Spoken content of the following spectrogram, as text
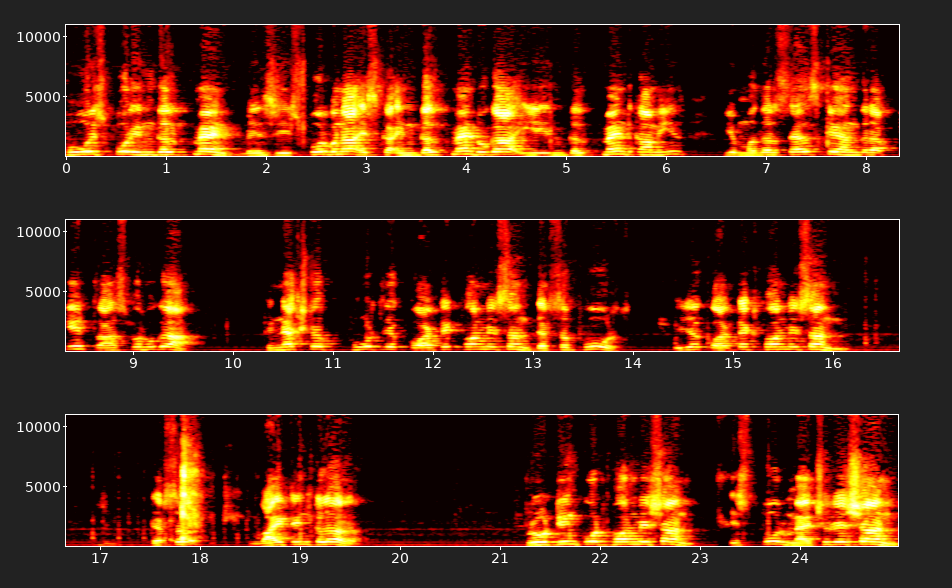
four spore engulfment means ये स्पोर बना, इसका इनगल्पमेंट होगा। ये इनगल्पमेंट का मीन्स ये मदर सेल्स के अंदर आपके ट्रांसफ़र होगा। फिर next fourth cortex formation that's a fourth is a cortex formation that's a white in color protein coat formation spore maturation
